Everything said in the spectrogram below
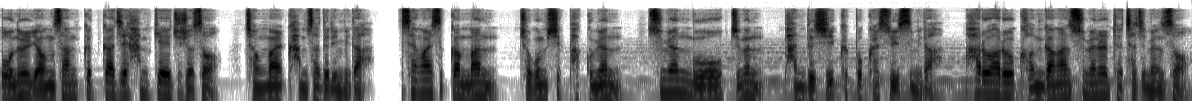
오늘 영상 끝까지 함께 해주셔서 정말 감사드립니다. 생활 습관만 조금씩 바꾸면 수면 무호흡증은 반드시 극복할 수 있습니다. 하루하루 건강한 수면을 되찾으면서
